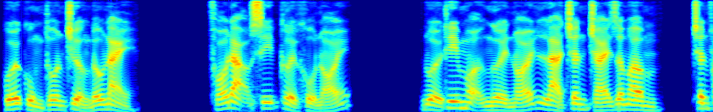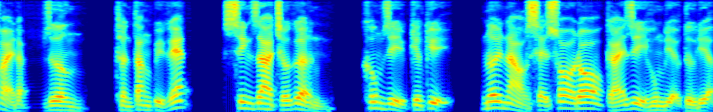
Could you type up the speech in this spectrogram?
cuối cùng thôn trưởng đâu này? Phó đạo sĩ cười khổ nói, đuổi thi mọi người nói là chân trái dâm âm, chân phải đập dương, thần tăng bị ghét, sinh ra chớ gần, không gì kiên kỵ, nơi nào sẽ so đo cái gì hung địa từ địa.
